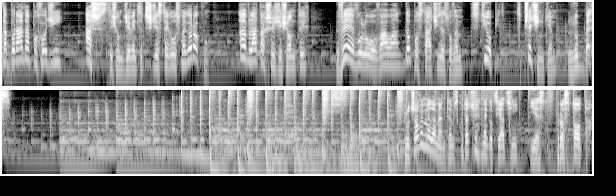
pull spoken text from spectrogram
Ta porada pochodzi aż z 1938 roku, a w latach 60. wyewoluowała do postaci ze słowem stupid z przecinkiem lub bez. Kluczowym elementem skutecznych negocjacji jest prostota.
